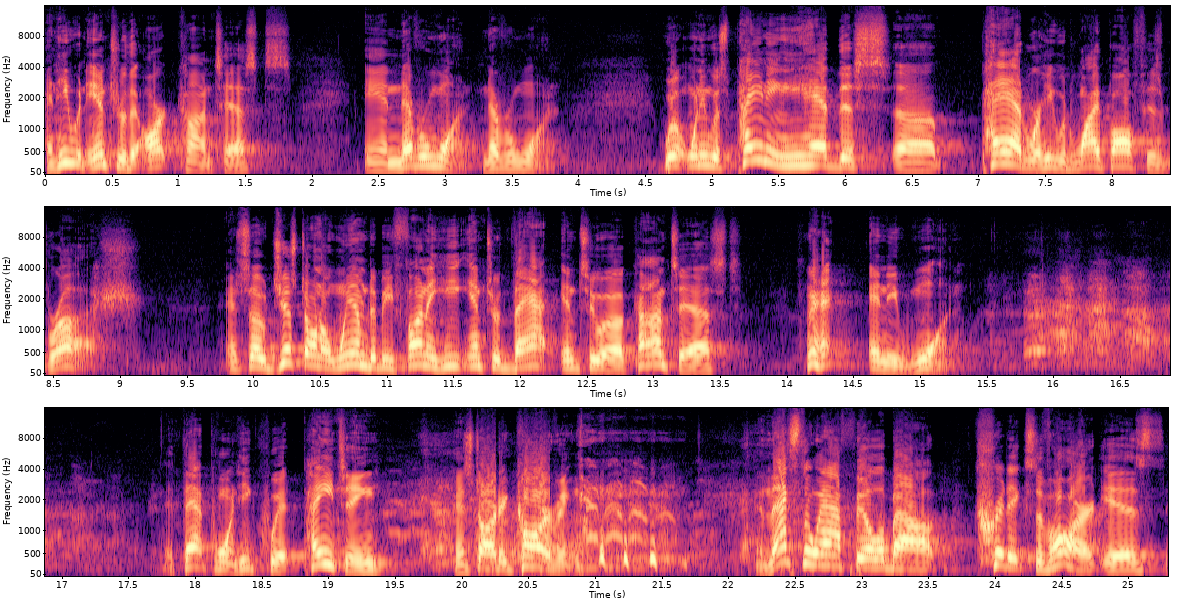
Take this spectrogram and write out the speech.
And he would enter the art contests and never won, never won. Well, when he was painting, he had this uh, pad where he would wipe off his brush. And so, just on a whim to be funny, he entered that into a contest and he won. At that point, he quit painting and started carving. and that's the way I feel about critics of art is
